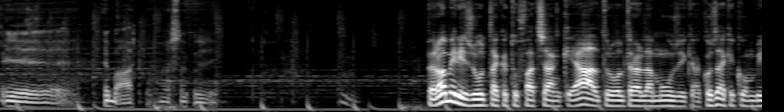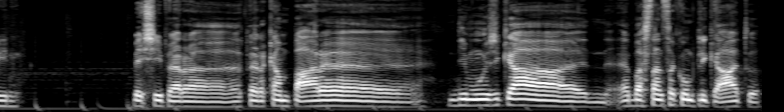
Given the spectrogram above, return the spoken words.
e, e basta, basta così. Però mi risulta che tu faccia anche altro oltre alla musica. Cos'è che combini? Beh sì, per, eh, per campare di musica è abbastanza complicato.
